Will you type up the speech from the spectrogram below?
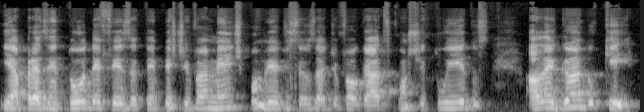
e apresentou defesa tempestivamente por meio de seus advogados constituídos, alegando que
